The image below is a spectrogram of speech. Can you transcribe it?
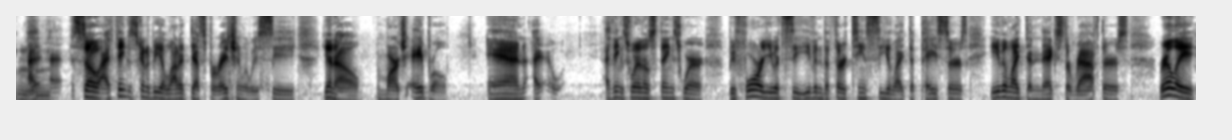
I, I, mm-hmm. so I think it's going to be a lot of desperation when we see, you know, March, April, and I, I think it's one of those things where before you would see even the 13th seed like the Pacers, even like the Knicks, the Raptors, really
